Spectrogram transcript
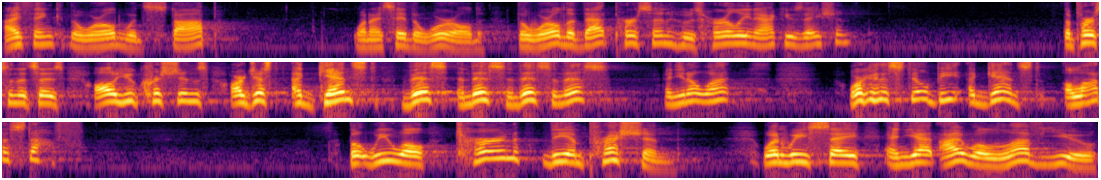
I think the world would stop. When I say the world, the world of that person who's hurling accusation, the person that says, all you Christians are just against this and this and this and this. And you know what? We're going to still be against a lot of stuff. But we will turn the impression when we say, and yet I will love you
